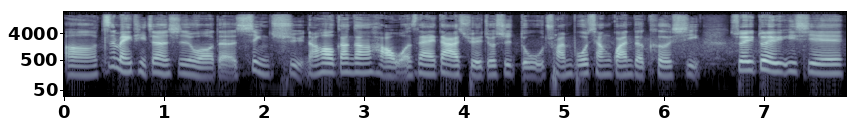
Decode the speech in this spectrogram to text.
呃，自媒体真的是我的兴趣。然后刚刚好，我在大学就是读传播相关的科系，所以对于一些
